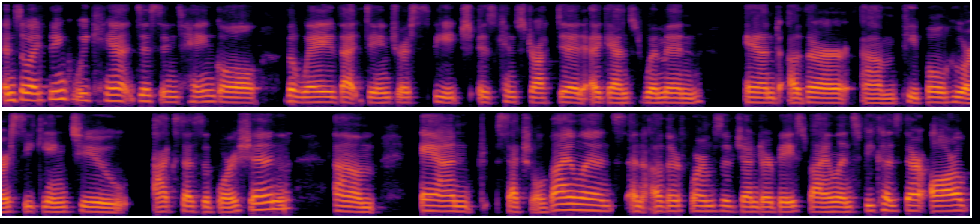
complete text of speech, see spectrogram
And so I think we can't disentangle the way that dangerous speech is constructed against women and other um, people who are seeking to access abortion um, and sexual violence and other forms of gender-based violence because they're all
